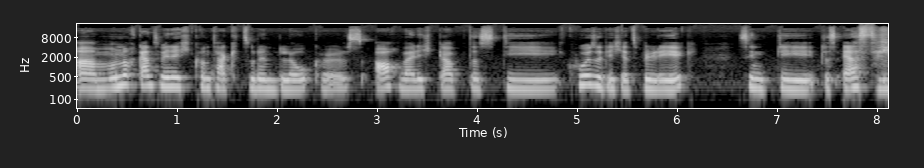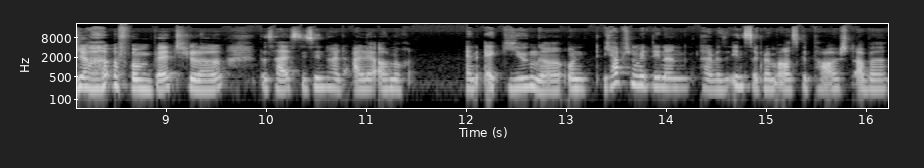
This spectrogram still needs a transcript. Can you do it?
Ähm, und noch ganz wenig Kontakt zu den Locals, auch weil ich glaube, dass die Kurse, die ich jetzt belege, sind die das erste Jahr vom Bachelor. Das heißt, die sind halt alle auch noch ein Eck jünger. Und ich habe schon mit denen teilweise Instagram ausgetauscht, aber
